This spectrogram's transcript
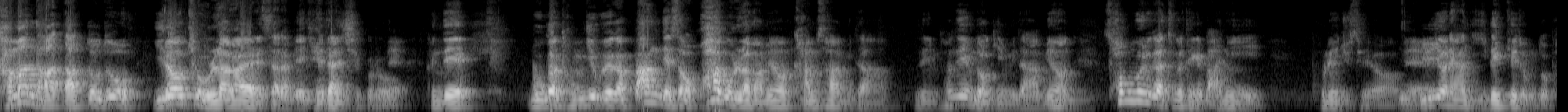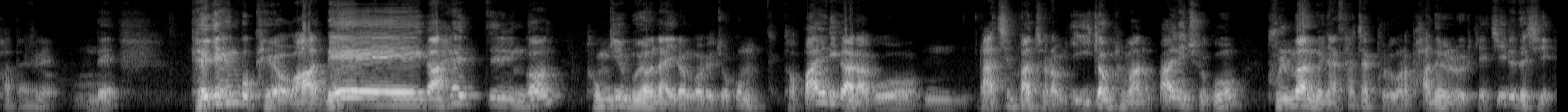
가만 놔- 놔둬도 이렇게 올라가야 할 사람이에요. 계단식으로. 네. 근데 뭐가 동기부여가 빵 돼서 확 올라가면 감사합니다. 선생님, 선생님 덕입니다 하면 선물 같은 거 되게 많이 보내주세요. 네. 1년에 한 200개 정도 받아요. 그래요. 어. 근데 되게 행복해요. 와, 내가 했던 건 동기부여나 이런 거를 조금 더 빨리 가라고 음, 나침반처럼 이정표만 빨리 주고 불만 그냥 살짝 부르거나 바늘로 이렇게 찌르듯이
